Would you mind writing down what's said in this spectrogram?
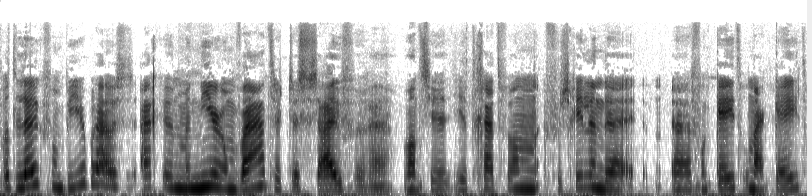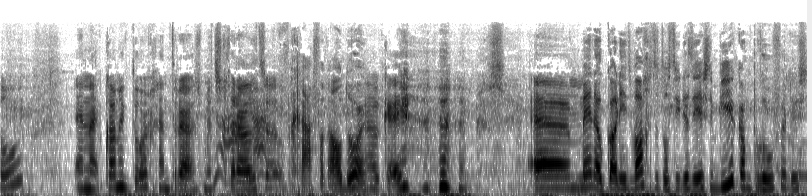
wat leuk van bierbrouwen is, is eigenlijk een manier om water te zuiveren. Want je, je, het gaat van verschillende, uh, van ketel naar ketel. En uh, kan ik doorgaan trouwens met schroten? Ja, ga vooral door. Oké. Okay. um, Menno kan niet wachten tot hij dat eerste bier kan proeven. Dus...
